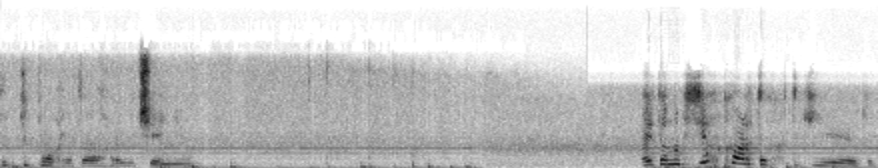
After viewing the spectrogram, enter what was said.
Будь ты проклятое ограничение. Это на всех картах такие этот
